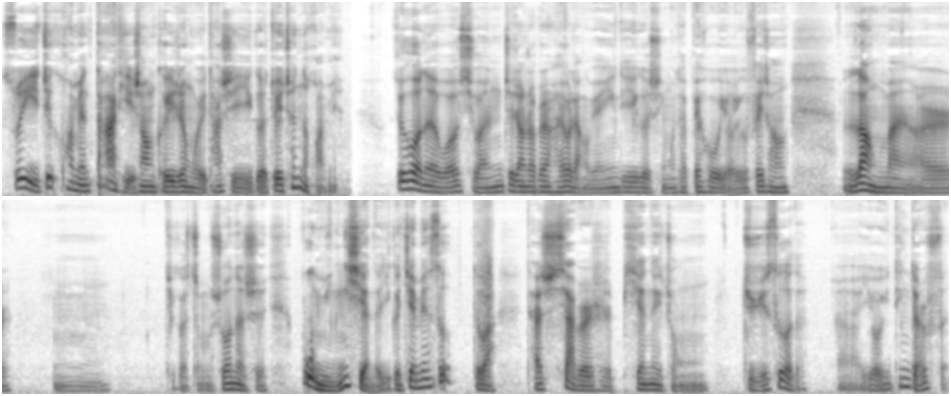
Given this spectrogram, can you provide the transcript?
所以这个画面大体上可以认为它是一个对称的画面。最后呢，我喜欢这张照片还有两个原因，第一个是因为它背后有一个非常浪漫而嗯，这个怎么说呢，是不明显的一个渐变色，对吧？它下边是偏那种橘色的，呃，有一丁点粉，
